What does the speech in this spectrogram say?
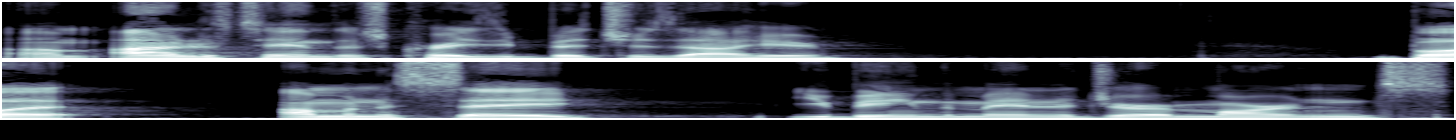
Um, I understand there's crazy bitches out here, but I'm gonna say, you being the manager at Martin's,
